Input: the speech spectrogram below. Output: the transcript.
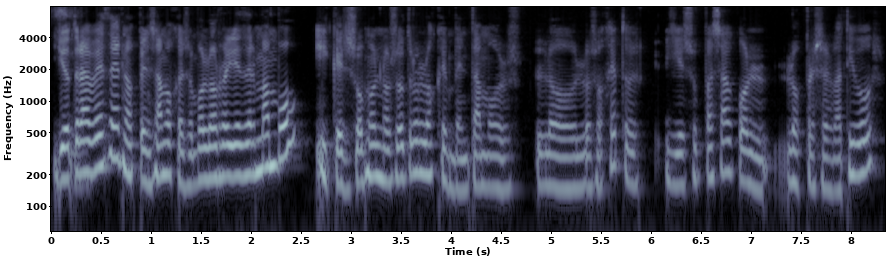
Y otras veces nos pensamos que somos los reyes del mambo y que somos nosotros los que inventamos los objetos. Y eso pasa con los preservativos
